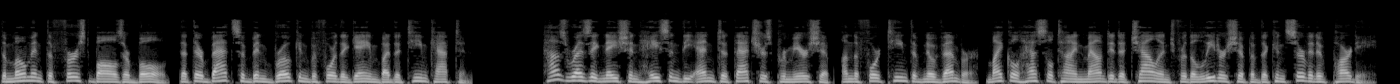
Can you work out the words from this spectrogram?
the moment the first balls are bowled, that their bats have been broken before the game by the team captain. Howe's resignation hastened the end to Thatcher's premiership. On 14 November, Michael Heseltine mounted a challenge for the leadership of the Conservative Party.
